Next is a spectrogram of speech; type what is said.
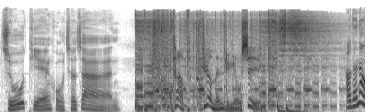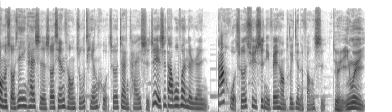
竹田火车站，Top 热门旅游市。好的，那我们首先一开始的时候，先从竹田火车站开始，这也是大部分的人搭火车去是你非常推荐的方式。对，因为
